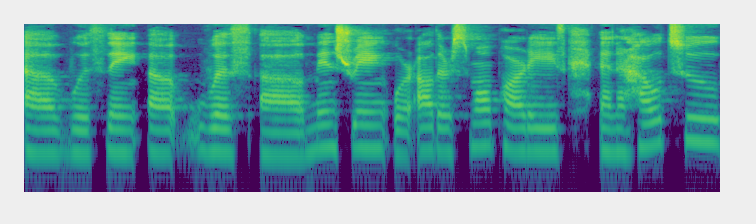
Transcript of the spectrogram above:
uh, within uh, with mainstream or other small parties, and how to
